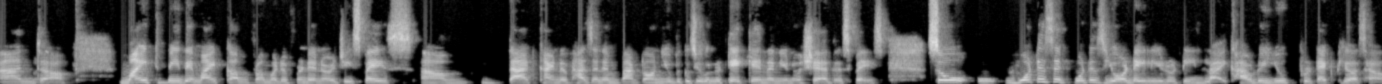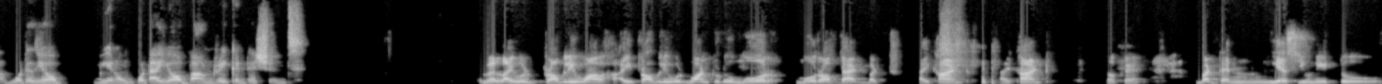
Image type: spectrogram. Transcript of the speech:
and uh, might be they might come from a different energy space um, that kind of has an impact on you because you're going to take in and you know share the space. So what is it what is your daily routine like? How do you protect yourself? What is your you know what are your boundary conditions? Well i would probably want i probably would want to do more more of that but i can't i can't okay? But then yes you need to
